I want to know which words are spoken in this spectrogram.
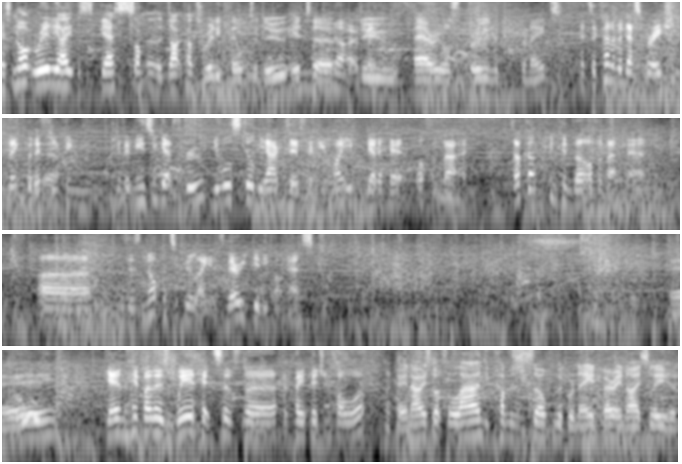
It's not really, I guess, something the Duck Hunt's really built to do, is to No, do aerials through the grenades. It's a kind of a desperation thing, but if Yeah. you can, if it means you get through, you will still be active, and you might even get a hit off of that. And Duck Hunt can convert off of that man. Uh, it's not particularly like it's very Diddy Kong-esque. Okay. Getting hit by those weird hits of the, the clay pigeon follow-up. Okay, now he's got to land. He covers himself with a grenade very nicely. And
